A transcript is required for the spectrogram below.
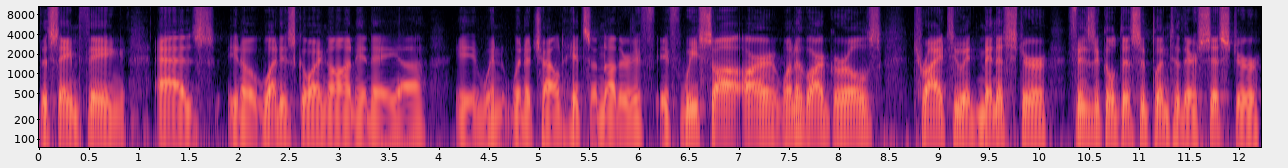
the same thing as you know what is going on in a uh, when when a child hits another. If if we saw our one of our girls try to administer physical discipline to their sister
